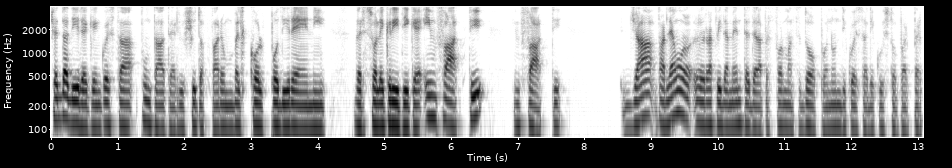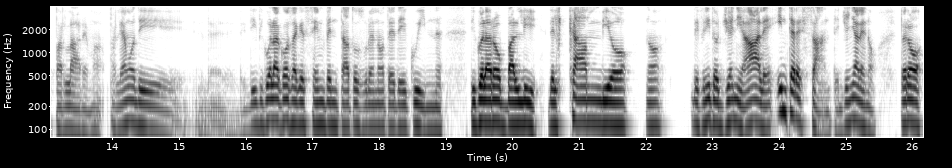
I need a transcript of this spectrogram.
c'è da dire che in questa puntata è riuscito a fare un bel colpo di reni verso le critiche. Infatti, infatti, già parliamo eh, rapidamente della performance dopo, non di questa di cui sto per, per parlare, ma parliamo di di, di, quella cosa che si è inventato sulle note dei Queen, di quella roba lì, del cambio, no? Definito geniale, interessante, geniale no, però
